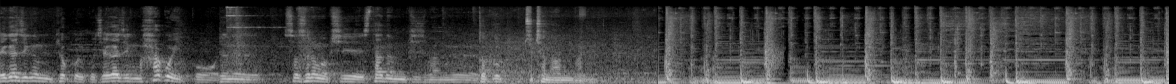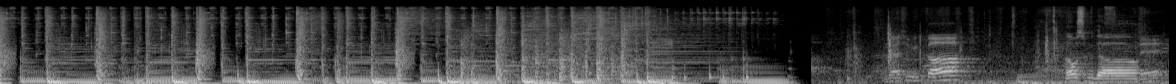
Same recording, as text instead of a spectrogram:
제가 지금 겪고 있고 제가 지금 하고 있고 저는 스스럼 없이 스타덤 PC방을 적극 추천하는 바입니다. 안녕하십니까. 반갑습니다. 네.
